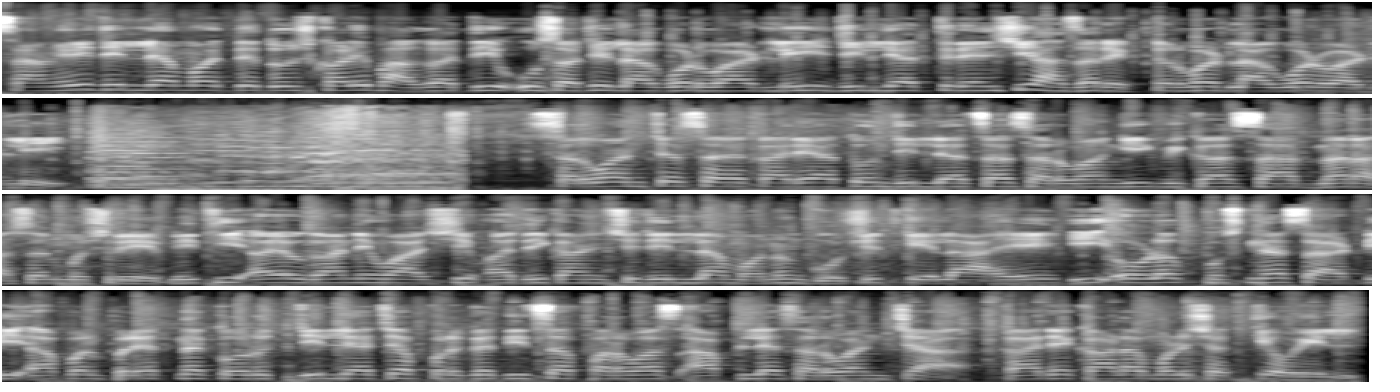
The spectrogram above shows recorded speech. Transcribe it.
सांगली जिल्ह्यामध्ये दुष्काळी भागातील ऊसाची लागवड वाढली जिल्ह्यात त्र्याऐंशी हजार हेक्टरवर लागवड वाढली. सर्वांच्या सहकार्यातून जिल्ह्याचा सर्वांगीण विकास साधणार हसन मुश्रीफ. नीती आयोगाने वाशिम अधिकांशी जिल्हा म्हणून घोषित केला आहे. ही ओळख पुसण्यासाठी आपण प्रयत्न करू. जिल्ह्याच्या प्रगतीचा प्रवास आपल्या सर्वांच्या कार्यकाळामुळे शक्य होईल.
